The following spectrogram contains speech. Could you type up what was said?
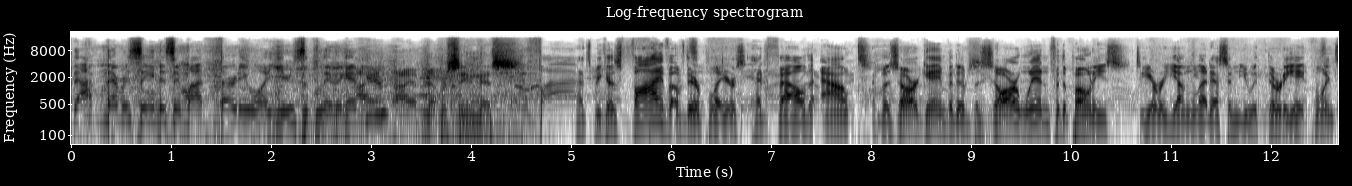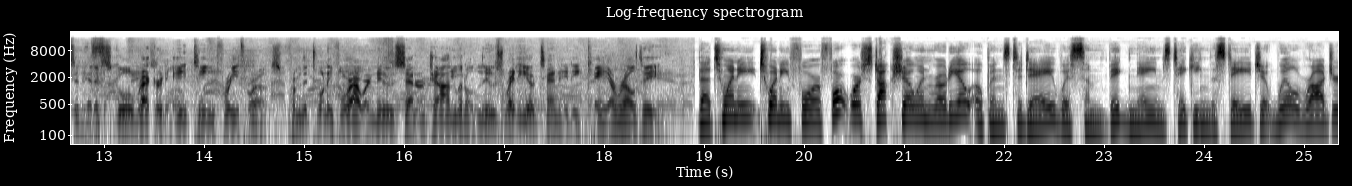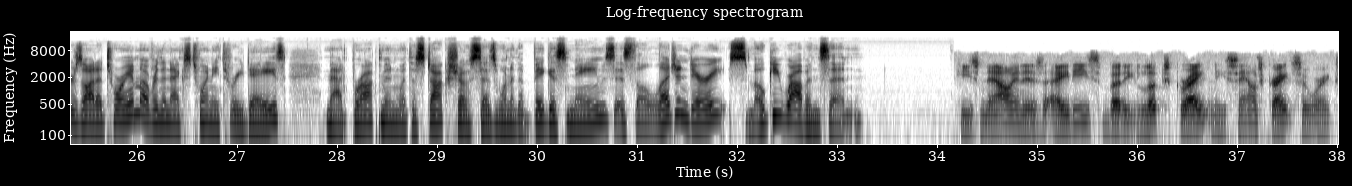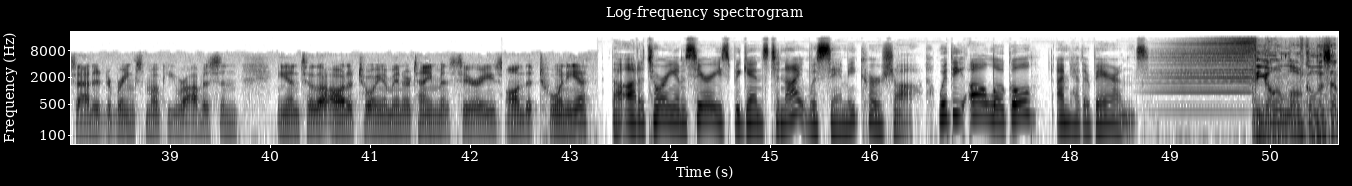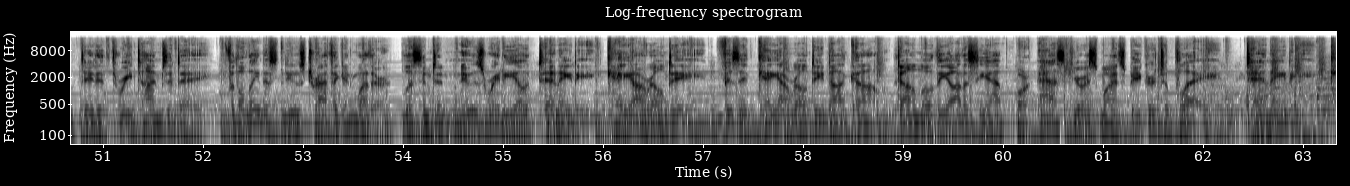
I've never seen this in my 31 years of living. Have you? I, I have never seen this. That's because five of their players had fouled out. A bizarre game, but a bizarre win for the Ponies. Tierra Young led SMU with 38 points and hit a school record 18 free throws. From the 24 Hour News Center, John Little, News Radio 1080 KRLD. The 2024 Fort Worth Stock Show and Rodeo opens today with some big names taking the stage at Will Rogers Auditorium over the next 23 days. Matt Brockman with the Stock Show says one of the biggest names is the legendary Smokey Robinson. He's now in his 80s, but he looks great and he sounds great, so we're excited to bring Smokey Robinson into the Auditorium Entertainment Series on the 20th. The Auditorium Series begins tonight with Sammy Kershaw. With the All Local, I'm Heather Behrens. The All Local is updated three times a day. For the latest news, traffic, and weather, listen to News Radio 1080 KRLD. Visit KRLD.com, download the Audacy app, or ask your smart speaker to play 1080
